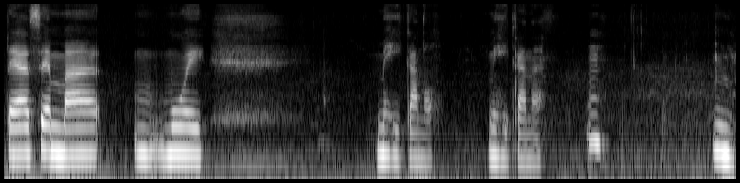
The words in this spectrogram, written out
Te hace más muy mexicano, mexicana. Mm. Mm.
